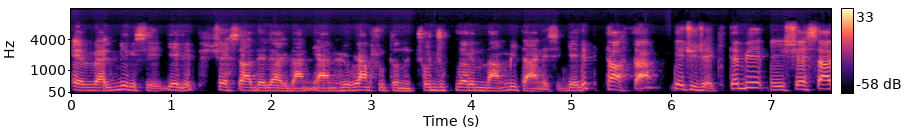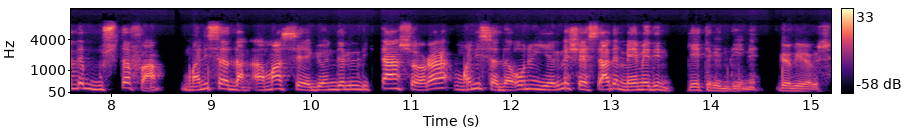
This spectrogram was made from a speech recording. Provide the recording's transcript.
evvel birisi gelip şehzadelerden yani Hürrem Sultan'ın çocuklarından bir tanesi gelip tahta geçecek. Tabi e, Şehzade Mustafa Manisa'dan Amasya'ya gönderildikten sonra Manisa'da onun yerine Şehzade Mehmet'in getirildiğini görüyoruz.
